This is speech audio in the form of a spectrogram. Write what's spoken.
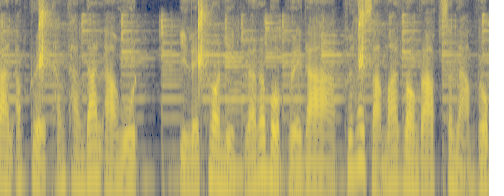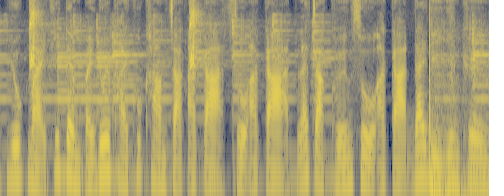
การอัปเกรดทั้งทางด้านอาวุธ อิเล็กทรอนิกส์และระบบเรดาร์เพื่อให้สามารถรองรับสนามรบยุคใหม่ที่เต็มไปด้วยภัยคุกคามจากอากาศสู่อากาศ และจากพื้นสู่อากาศได้ดียิ่งขึ้น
